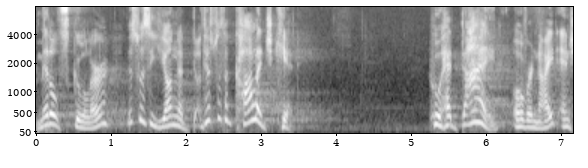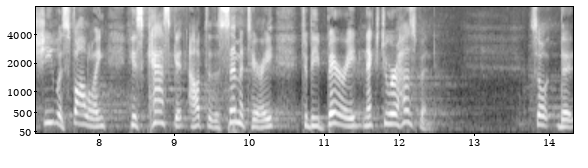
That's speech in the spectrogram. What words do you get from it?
middle schooler, this was a young adult, this was a college kid who had died overnight, and she was following his casket out to the cemetery to be buried next to her husband. So the,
